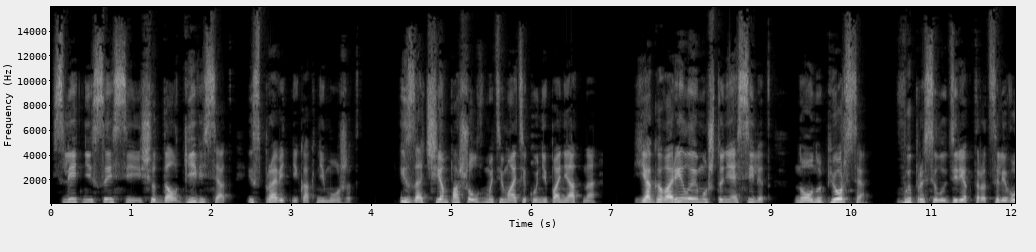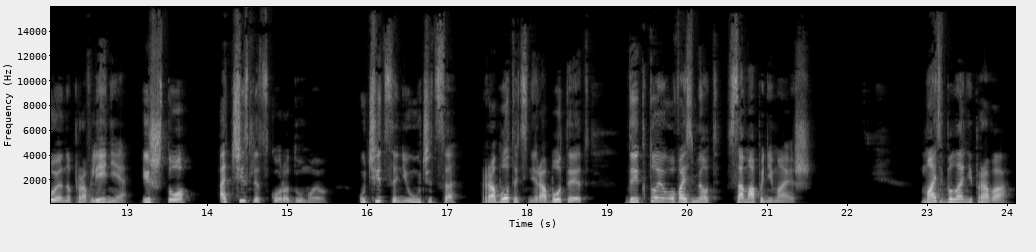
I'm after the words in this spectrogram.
С летней сессии еще долги висят, исправить никак не может. И зачем пошел в математику, непонятно. Я говорила ему, что не осилит, но он уперся, выпросил у директора целевое направление. И что? Отчислят скоро, думаю. Учиться не учится, работать не работает. Да и кто его возьмет, сама понимаешь. Мать была не права.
